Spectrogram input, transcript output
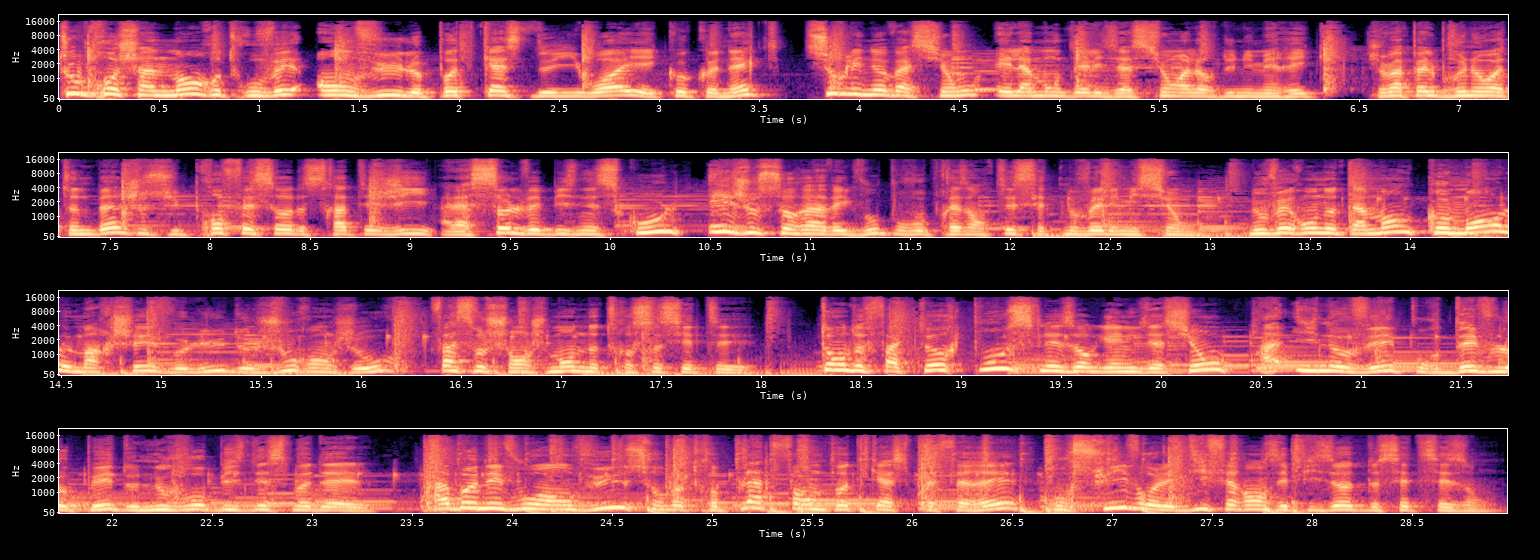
Tout prochainement, retrouvez En Vue, le podcast de EY et CoConnect sur l'innovation et la mondialisation à l'heure du numérique. Je m'appelle Bruno Wattenberg, je suis professeur de stratégie à la Solvay Business School et je serai avec vous pour vous présenter cette nouvelle émission. Nous verrons notamment comment le marché évolue de jour en jour face au changement de notre société. Tant de facteurs poussent les organisations à innover pour développer de nouveaux business models. Abonnez-vous à En Vue sur votre plateforme podcast préférée pour suivre les différents épisodes de cette saison.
